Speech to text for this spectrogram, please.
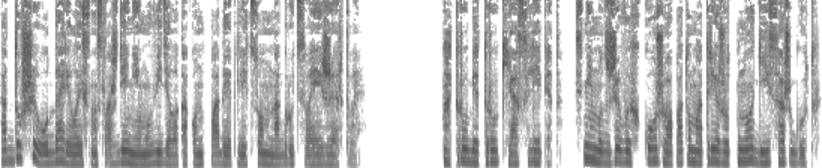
От души ударила и с наслаждением увидела, как он падает лицом на грудь своей жертвы. Отрубят руки, ослепят, снимут с живых кожу, а потом отрежут ноги и сожгут.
